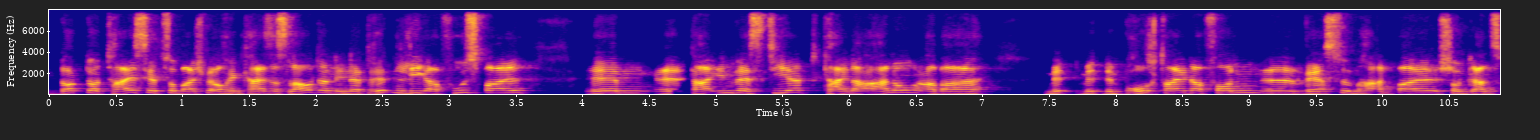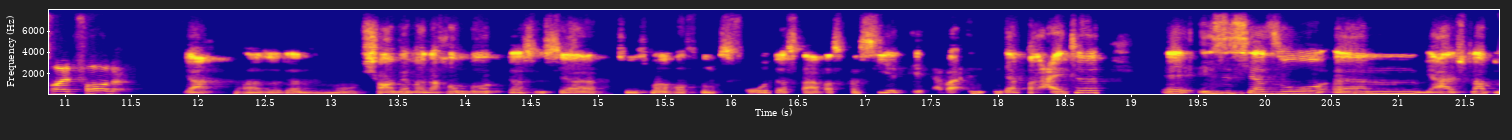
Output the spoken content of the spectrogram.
Dr. Theis jetzt zum Beispiel auch in Kaiserslautern in der dritten Liga Fußball ähm, äh, da investiert, keine Ahnung, aber mit, mit einem Bruchteil davon äh, wärst du im Handball schon ganz weit vorne. Ja, also dann schauen wir mal nach Homburg. Das ist ja zumindest mal hoffnungsfroh, dass da was passiert. Aber in, in der Breite äh, ist es ja so, ähm, ja, ich glaube,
